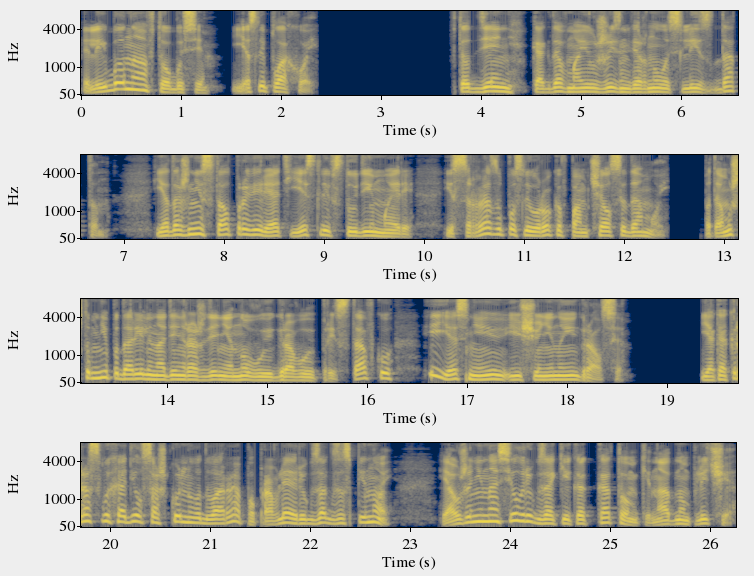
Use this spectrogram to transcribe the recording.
либо на автобусе, если плохой. В тот день, когда в мою жизнь вернулась Лиз Даттон, я даже не стал проверять, есть ли в студии Мэри, и сразу после уроков помчался домой, потому что мне подарили на день рождения новую игровую приставку, и я с нею еще не наигрался. Я как раз выходил со школьного двора, поправляя рюкзак за спиной. Я уже не носил рюкзаки, как котомки, на одном плече.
